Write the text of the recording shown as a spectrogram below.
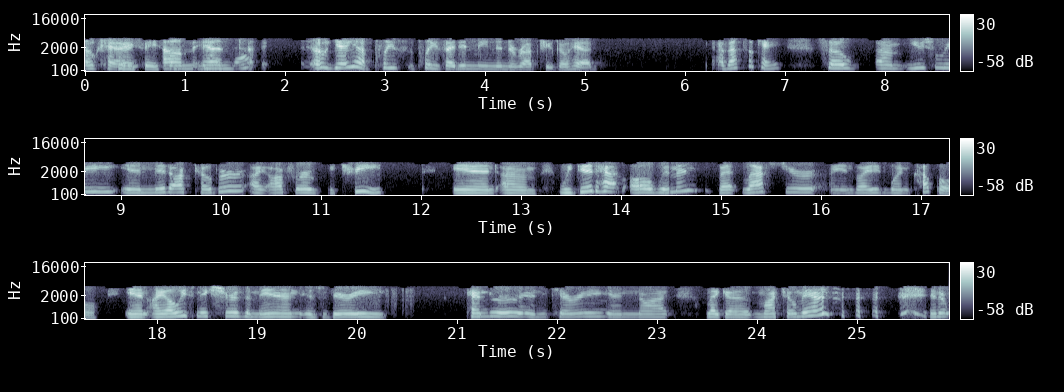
Okay. Can I say um, something and about that? oh yeah, yeah. Please, please. I didn't mean to interrupt you. Go ahead. Yeah, that's okay. So um, usually in mid-October, I offer a retreat, and um, we did have all women, but last year I invited one couple, and I always make sure the man is very tender and caring and not like a macho man, and it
